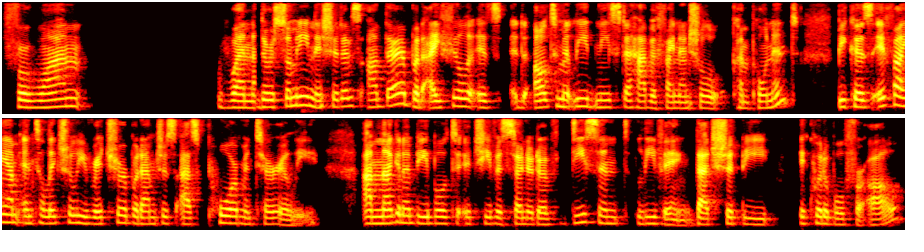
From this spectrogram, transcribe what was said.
For one, when there's so many initiatives out there, but I feel it's it ultimately needs to have a financial component because if I am intellectually richer, but I'm just as poor materially, I'm not going to be able to achieve a standard of decent living that should be equitable for all.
